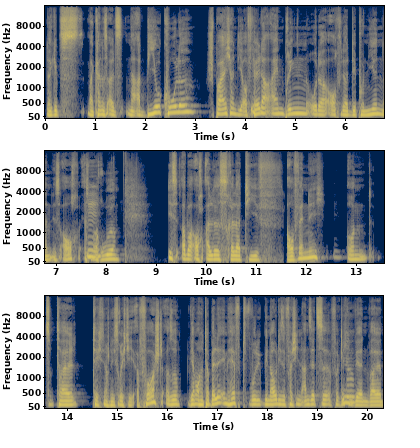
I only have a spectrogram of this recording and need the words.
Da gibt's, man kann es als eine Art Biokohle speichern, die auf Mhm. Felder einbringen oder auch wieder deponieren, dann ist auch erstmal Mhm. Ruhe. Ist aber auch alles relativ aufwendig und zum Teil technisch nicht so richtig erforscht. Also wir haben auch eine Tabelle im Heft, wo genau diese verschiedenen Ansätze verglichen Genau. werden, weil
